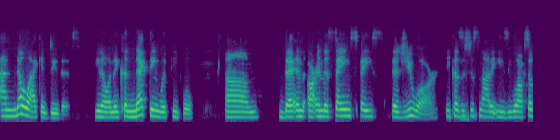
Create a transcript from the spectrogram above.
I know I can do this you know, and then connecting with people um, that in, are in the same space as you are, because it's just not an easy walk. So,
